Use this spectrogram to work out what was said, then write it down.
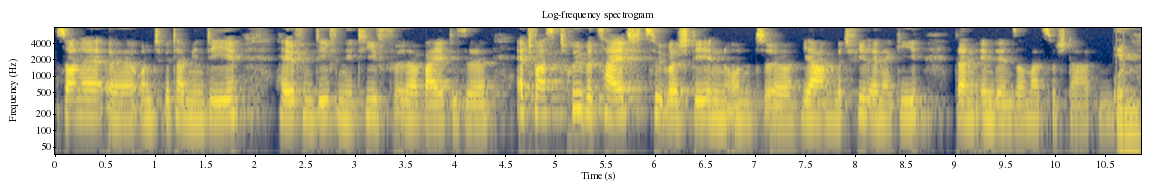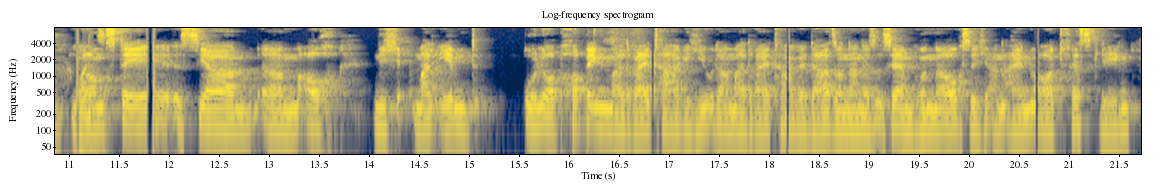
Sonne äh, und Vitamin D helfen definitiv dabei, diese etwas trübe Zeit zu überstehen und äh, ja, mit viel Energie dann in den Sommer zu starten. Und Longstay ist ja ähm, auch nicht mal eben Urlaub Hopping, mal drei Tage hier oder mal drei Tage da, sondern das ist ja im Grunde auch sich an einen Ort festlegen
